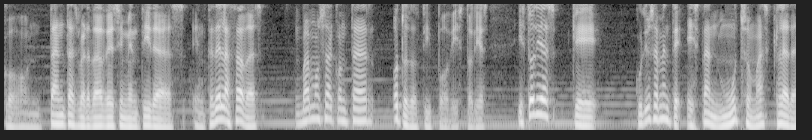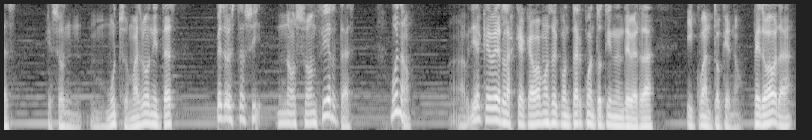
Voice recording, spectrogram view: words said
con tantas verdades y mentiras entrelazadas, vamos a contar otro tipo de historias. Historias que, curiosamente, están mucho más claras, que son mucho más bonitas, pero estas sí no son ciertas. Bueno, habría que ver las que acabamos de contar cuánto tienen de verdad y cuánto que no. Pero ahora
